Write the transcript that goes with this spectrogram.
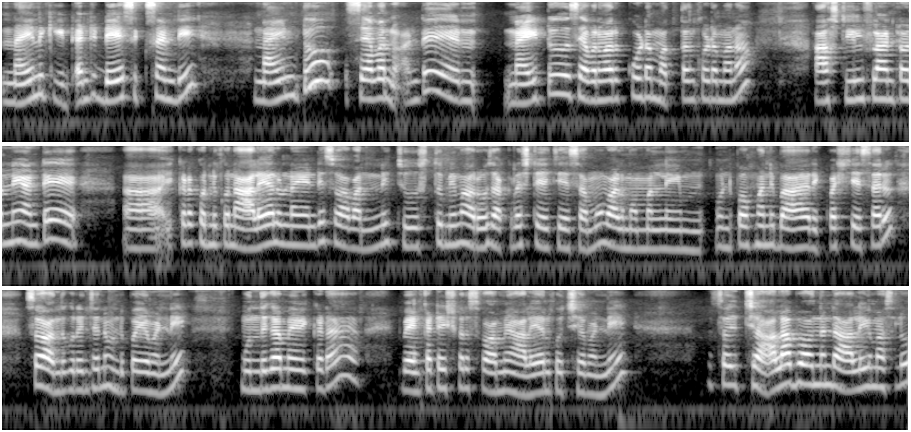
నైన్కి అంటే డే సిక్స్ అండి. నైన్ టు సెవెన్ అంటే నైట్ సెవెన్ వరకు కూడా మొత్తం కూడా మనం ఆ స్టీల్ ప్లాంట్లోనే అంటే ఇక్కడ కొన్ని కొన్ని ఆలయాలు ఉన్నాయండి. సో అవన్నీ చూస్తూ మేము ఆ రోజు అక్కడే స్టే చేసాము. వాళ్ళు మమ్మల్ని ఉండిపోమని బాగా రిక్వెస్ట్ చేశారు. సో అందు గురించని ఉండిపోయామండి. ముందుగా మేము ఇక్కడ వెంకటేశ్వర స్వామి ఆలయానికి వచ్చామండి. సో ఇది చాలా బాగుందండి ఆలయం అసలు.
